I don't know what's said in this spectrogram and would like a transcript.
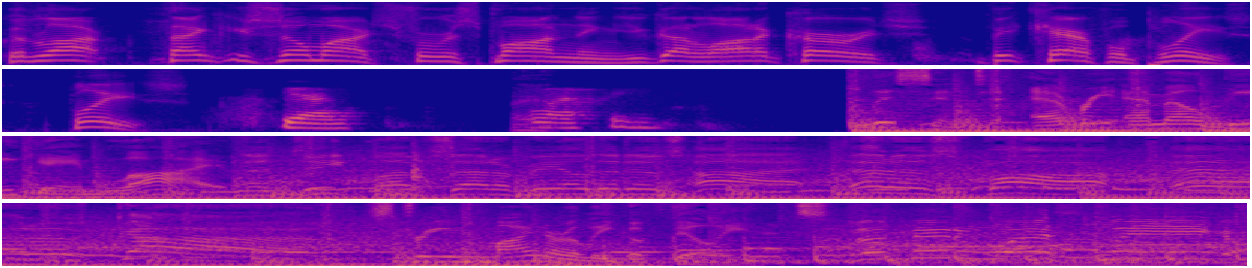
Good luck. Thank you so much for responding. You got a lot of courage. Be careful, please. Please. Yes. Blessings. Listen to every MLB game live. In the deep left center field, it is high, it is far, it is God. Stream minor league affiliates The Midwest League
